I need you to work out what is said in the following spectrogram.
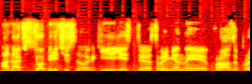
она все перечислила, какие есть э, современные фразы про,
